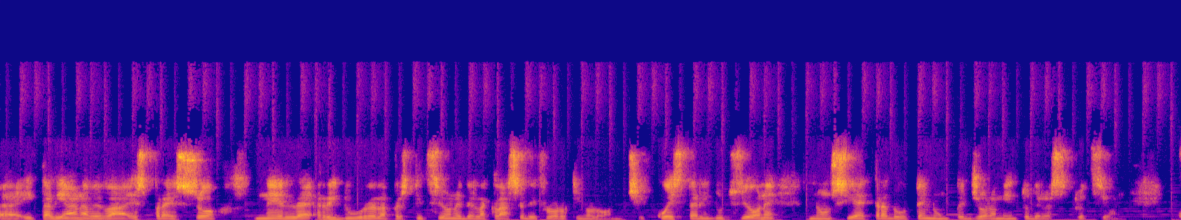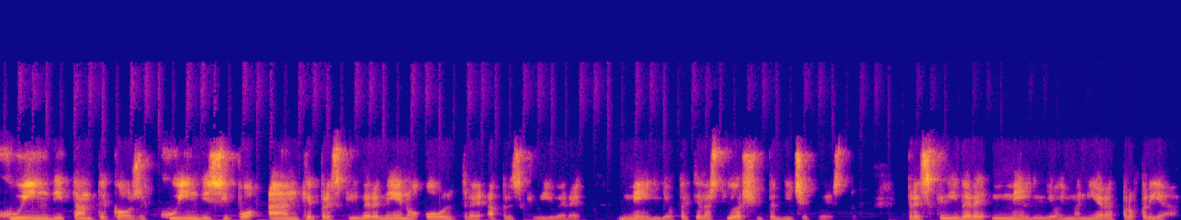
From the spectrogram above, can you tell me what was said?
eh, italiana aveva espresso nel ridurre la prescrizione della classe dei fluorochinolonici. Questa riduzione non si è tradotta in un peggioramento della situazione. Quindi tante cose, quindi si può anche prescrivere meno oltre a prescrivere meglio, perché la stewardship dice questo prescrivere meglio, in maniera appropriata.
